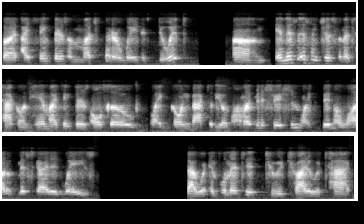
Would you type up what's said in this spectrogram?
but I think there's a much better way to do it. Um, and this isn't just an attack on him. I think there's also, like, going back to the Obama administration, like, been a lot of misguided ways that were implemented to try to attack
